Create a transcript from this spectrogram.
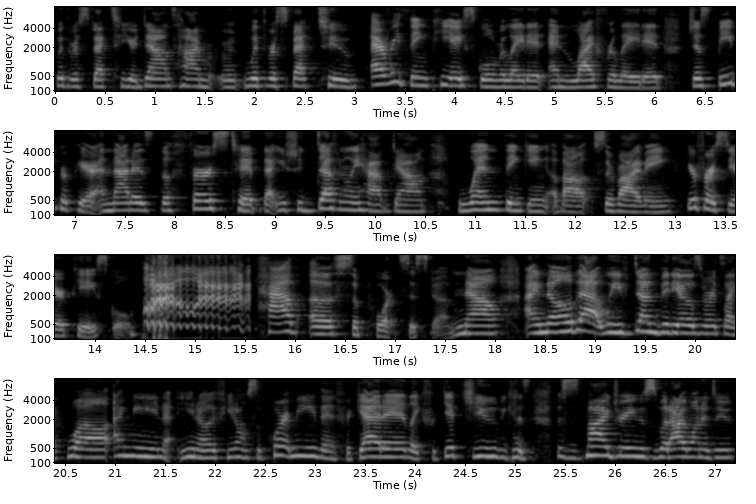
with respect to your downtime, with respect to everything PA school related and life related. Just be prepared. And that is the first tip that you should definitely have down when thinking about surviving your first year of PA school have a support system. Now, I know that we've done videos where it's like, well, I mean, you know, if you don't support me, then forget it, like forget you because this is my dream, this is what I want to do.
